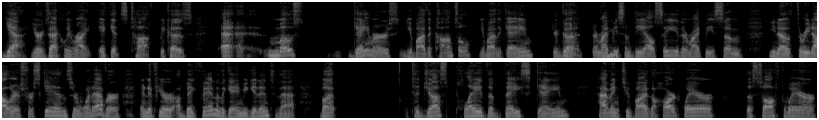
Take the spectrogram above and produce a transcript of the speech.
yeah, you're exactly right. It gets tough because uh, most gamers, you buy the console, you buy the game, you're good. There might Mhm. be some DLC, there might be some, you know, three dollars for skins or whatever. And if you're a big fan of the game, you get into that. But to just play the base game, having to buy the hardware, the software,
